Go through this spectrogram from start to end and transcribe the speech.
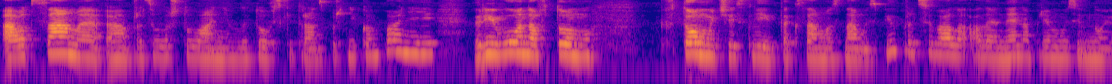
А от саме е, працевлаштування в литовській транспортній компанії, Рівона в тому, в тому числі так само з нами співпрацювала, але не напряму зі мною,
